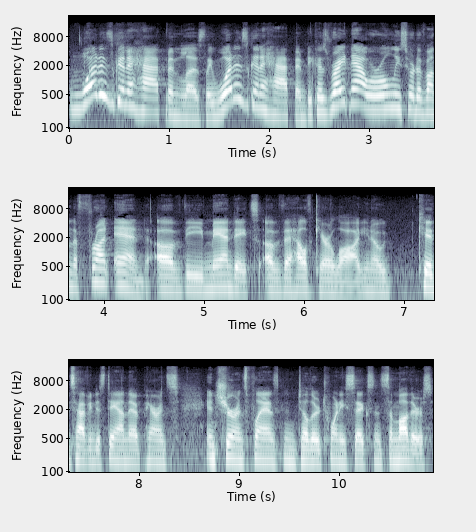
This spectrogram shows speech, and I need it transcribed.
what is going to happen, Leslie? What is going to happen? Because right now we're only sort of on the front end of the mandates of the health care law. You know, kids having to stay on their parents' insurance plans until they're 26 and some others.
